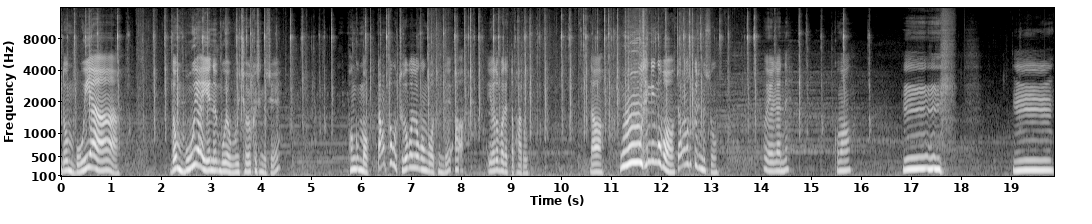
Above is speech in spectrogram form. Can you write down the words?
넌 뭐야 넌 뭐야 얘는? 뭐야 왜 저렇게 생겼지? 얘? 방금 막 땅 파고 들어가려고 한 것 같은데? 아 했다 바로. 나와. 오 생긴 거봐짱 무섭게 생겼어. 어 열렸네. 고마워. 음... 음...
